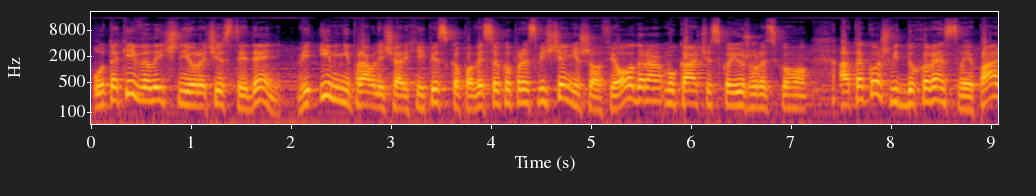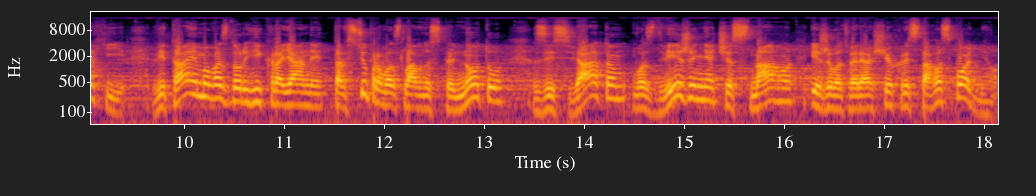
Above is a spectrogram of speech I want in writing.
У такий величний урочистий день від імені правлячого архієпископа високопреосвященнішого Феодора Мукачівського Южгородського, а також від духовенства єпархії, вітаємо вас, дорогі краяни, та всю православну спільноту зі святом воздвіження чесного і животворящого Христа Господнього.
